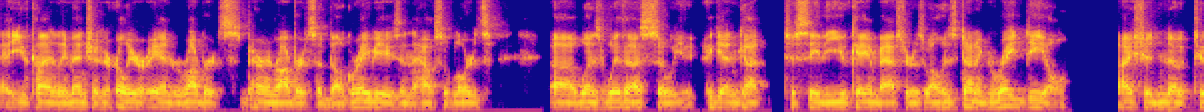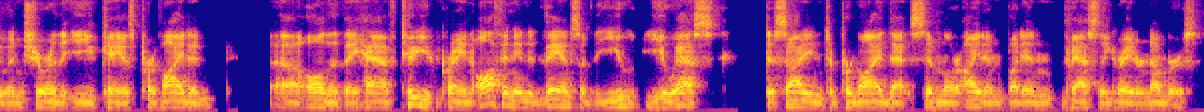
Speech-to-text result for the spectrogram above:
that you kindly mentioned earlier, Andrew Roberts, Baron Roberts of Belgravia, he's in the House of Lords, uh, was with us. So we again got to see the UK ambassador as well, who's done a great deal, I should note, to ensure that the UK has provided uh, all that they have to Ukraine, often in advance of the U- US deciding to provide that similar item, but in vastly greater numbers.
